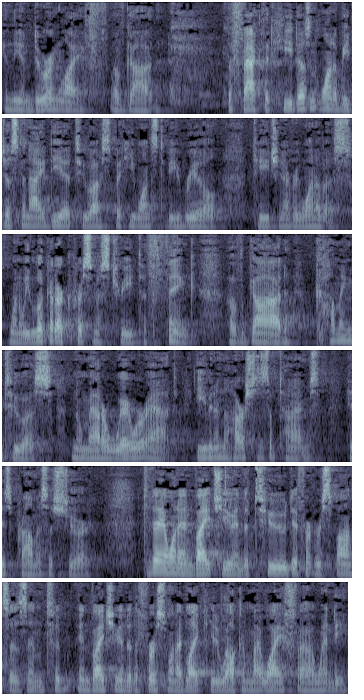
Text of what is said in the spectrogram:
in the enduring life of God. The fact that He doesn't want to be just an idea to us, but He wants to be real to each and every one of us. When we look at our Christmas tree, to think of God coming to us no matter where we're at, even in the harshest of times, His promise is sure. Today I want to invite you into two different responses, and to invite you into the first one, I'd like you to welcome my wife, uh, Wendy.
